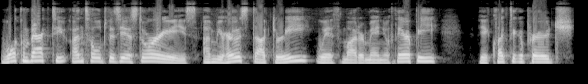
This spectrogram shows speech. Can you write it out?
Welcome back to Untold Physio Stories. I'm your host, Dr. E, with Modern Manual Therapy, the Eclectic Approach,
